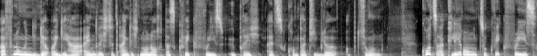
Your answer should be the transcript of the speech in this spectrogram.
Öffnungen, die der EuGH einrichtet, eigentlich nur noch das Quick Freeze übrig als kompatible Option. Kurze Erklärung zu Quick Freeze.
